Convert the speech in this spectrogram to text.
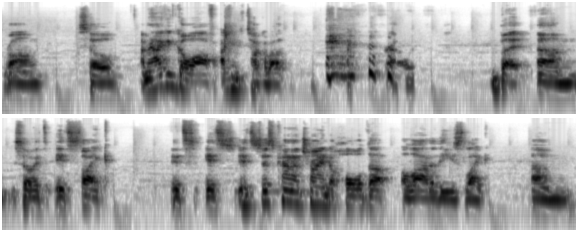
wrong. So I mean, I could go off. I can talk about, but um, so it's it's like it's it's it's just kind of trying to hold up a lot of these like um,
